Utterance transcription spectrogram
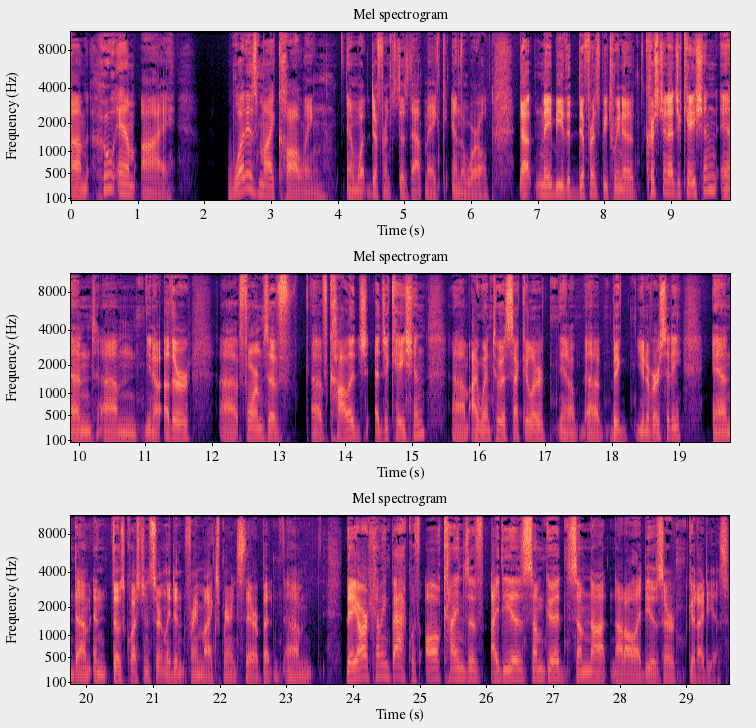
Um, who am I? What is my calling? And what difference does that make in the world? That may be the difference between a Christian education and um, you know other uh, forms of of college education. Um, I went to a secular, you know, uh, big university, and um, and those questions certainly didn't frame my experience there. But um, they are coming back with all kinds of ideas. Some good, some not. Not all ideas are good ideas.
